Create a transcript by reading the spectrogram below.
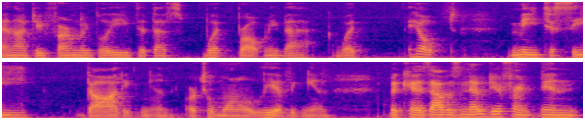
and I do firmly believe that that's what brought me back, what helped me to see God again or to want to live again, because I was no different than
